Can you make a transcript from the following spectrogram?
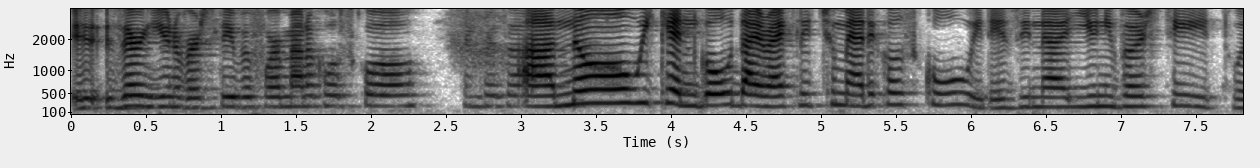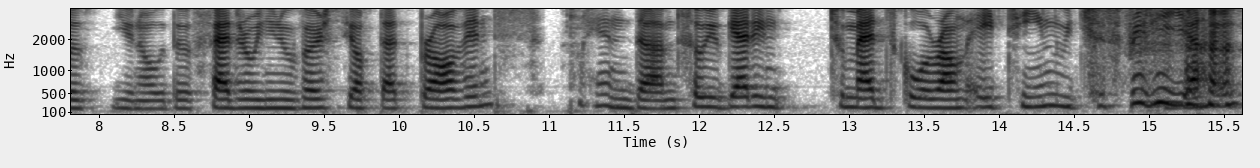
is there a university before medical school in Brazil? Uh, no, we can go directly to medical school. It is in a university. It was, you know, the federal university of that province. And um, so you get into med school around 18, which is pretty young.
